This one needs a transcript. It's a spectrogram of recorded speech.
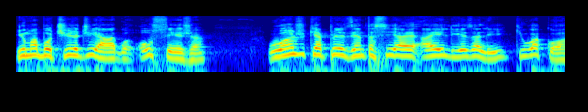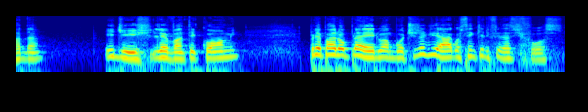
e uma botija de água. Ou seja, o anjo que apresenta-se a, a Elias ali, que o acorda e diz: Levanta e come. Preparou para ele uma botija de água sem que ele fizesse esforço.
